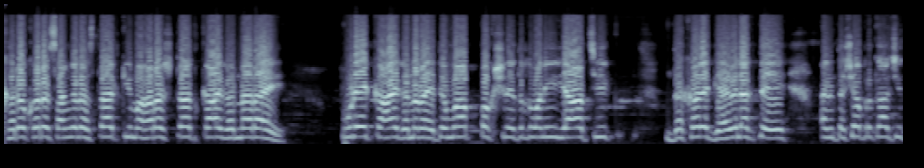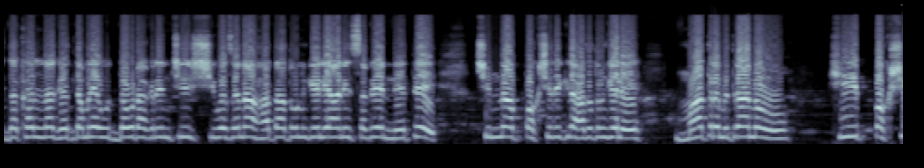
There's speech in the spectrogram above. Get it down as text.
खरोखर सांगत असतात की महाराष्ट्रात काय घडणार आहे? पुढे काय घडणार आहे तेव्हा पक्ष नेतृत्वाने याची दखल घ्यावी लागते. आणि तशा प्रकारची दखल न घेतल्यामुळे उद्धव ठाकरेंची शिवसेना हातातून गेली आणि सगळे नेते चिन्ह पक्ष देखील हातातून गेले. मात्र मित्रांनो ही पक्ष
